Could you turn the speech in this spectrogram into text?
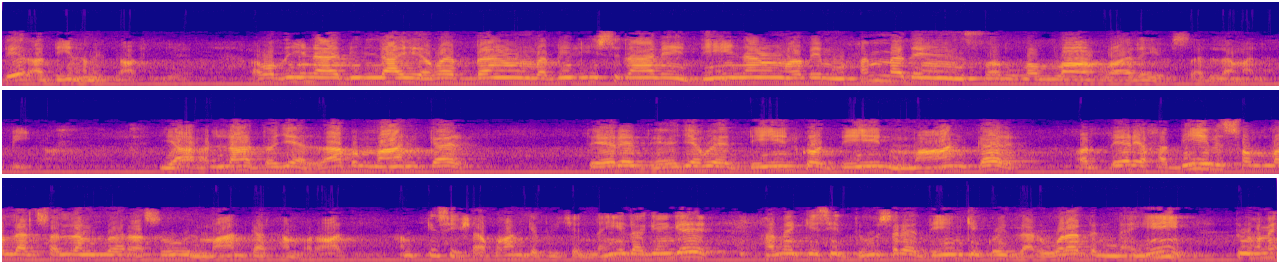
تیرا دین ہمیں کافی ہے رضینا باللہ ربا وبالاسلام دینا وبمحمد صلی اللہ علیہ وسلم نبی یا اللہ تجھے رب مان کر، تیرے بھیجے ہوئے دین کو دین مان کر، اور تیرے حبیب صلی اللہ علیہ وسلم کو رسول مان کر ہم راضی ہم کسی شیطان کے پیچھے نہیں لگیں گے، ہمیں کسی دوسرے دین کی کوئی ضرورت نہیں۔ تو ہمیں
